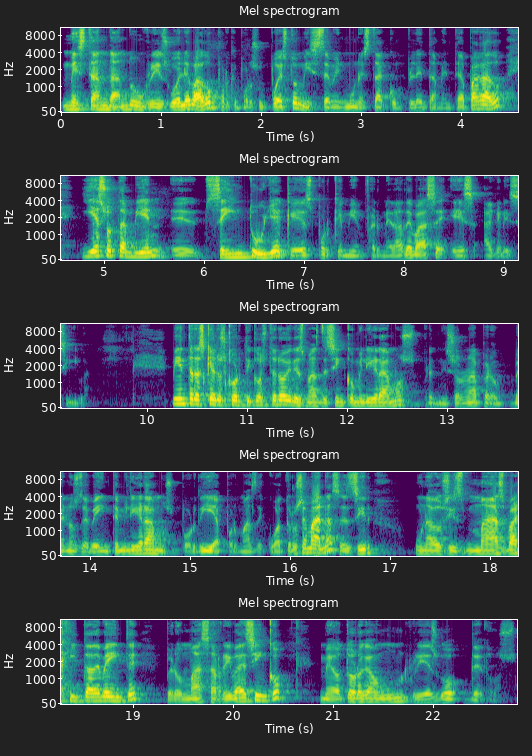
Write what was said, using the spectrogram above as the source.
me están dando un riesgo elevado porque por supuesto mi sistema inmune está completamente apagado y eso también eh, se intuye que es porque mi enfermedad de base es agresiva. Mientras que los corticosteroides más de 5 miligramos, prednisolona pero menos de 20 miligramos por día por más de 4 semanas, es decir, una dosis más bajita de 20 pero más arriba de 5, me otorga un riesgo de 2.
